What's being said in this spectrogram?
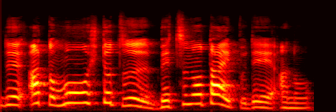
で、あともう一つ別のタイプで、あの、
